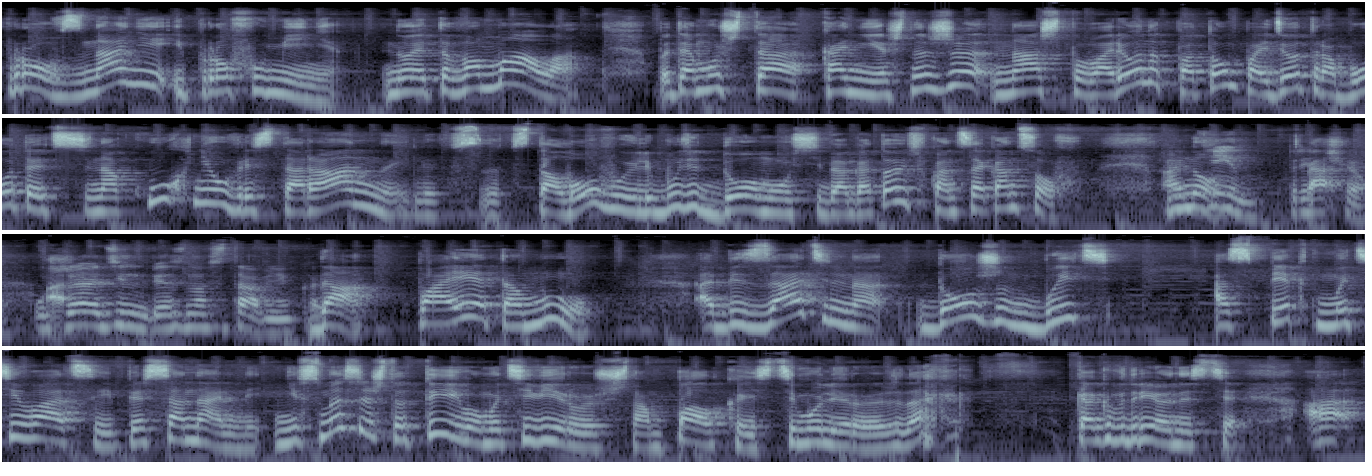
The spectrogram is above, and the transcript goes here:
профзнания и профумения. Но этого мало, потому что, конечно же, наш поваренок потом пойдет работать на кухню, в ресторан или в столовую, или будет дома у себя готовить в конце концов. Но- Один Да, причем. а- Уже один без наставника. да, поэтому обязательно должен быть аспект мотивации персональный. Не в смысле, что ты его мотивируешь, там, палкой стимулируешь, да, как в древности, а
